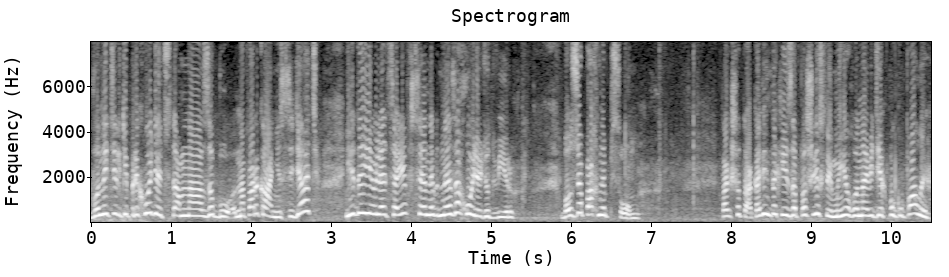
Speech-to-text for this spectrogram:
Вони тільки приходять там на забо... на паркані сидять і дивляться, і все, не, не заходять у двір, бо вже пахне псом. Так що так, а він такий запашистий, ми його навіть як покупали.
